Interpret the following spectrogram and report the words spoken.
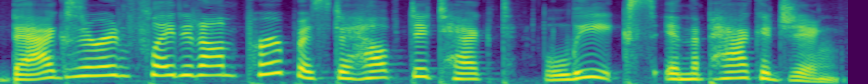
Bags are inflated on purpose to help detect leaks in the packaging.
